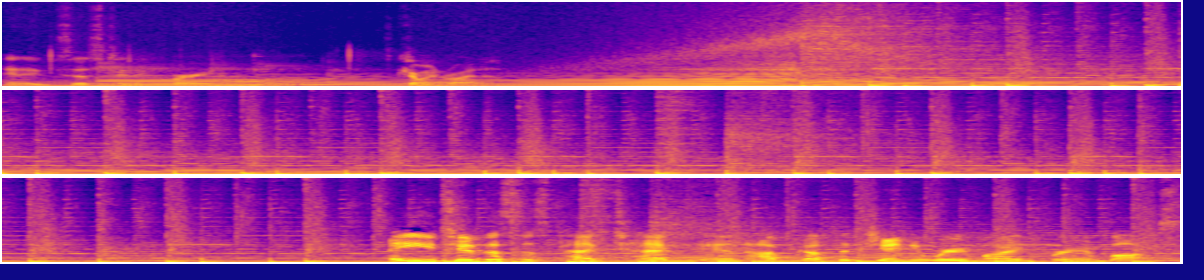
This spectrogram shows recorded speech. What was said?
an existing aquarium. It's coming right up. Hey YouTube, this is Pecktec and I've got the January My Aquarium box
